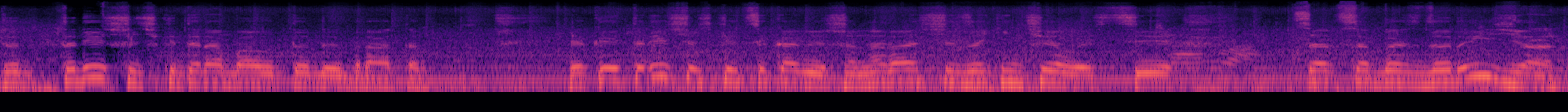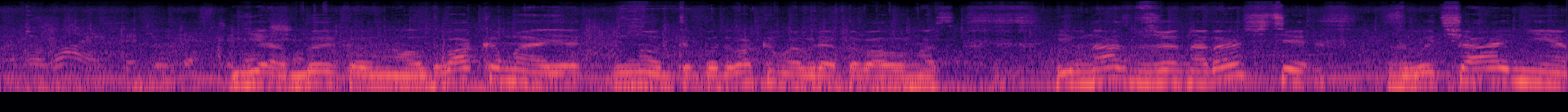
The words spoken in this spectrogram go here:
тут трішечки треба туди брати. Який трішечки цікавіше. Нарешті закінчились ці це все бездоріжжя. Є, виконало 2 км, як, ну, типу, 2 км врятувало нас. І в нас вже нарешті звичайні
